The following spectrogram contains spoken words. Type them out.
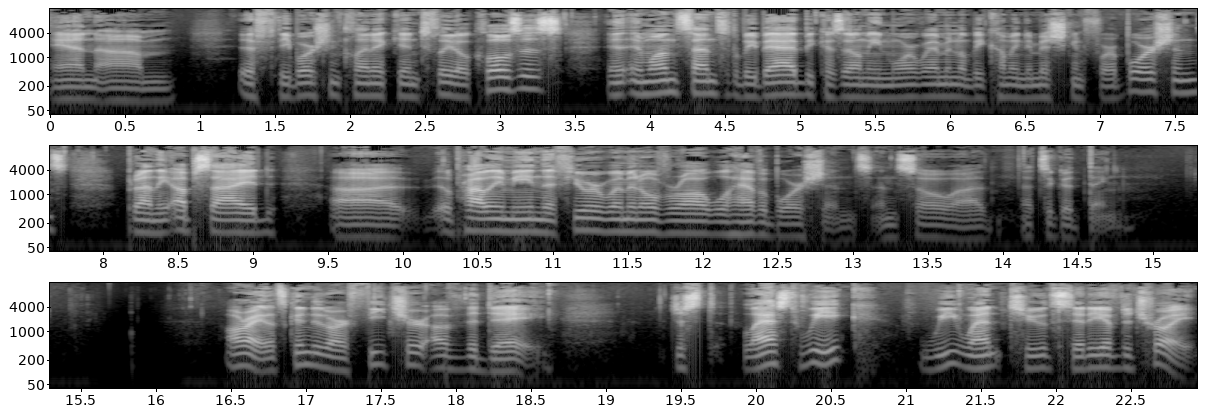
And um, if the abortion clinic in Toledo closes, in, in, one sense it'll be bad because it'll mean more women will be coming to Michigan for abortions. But on the upside, uh, it'll probably mean that fewer women overall will have abortions. And so uh, that's a good thing. All right, let's get into our feature of the day. Just last week, we went to the city of Detroit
